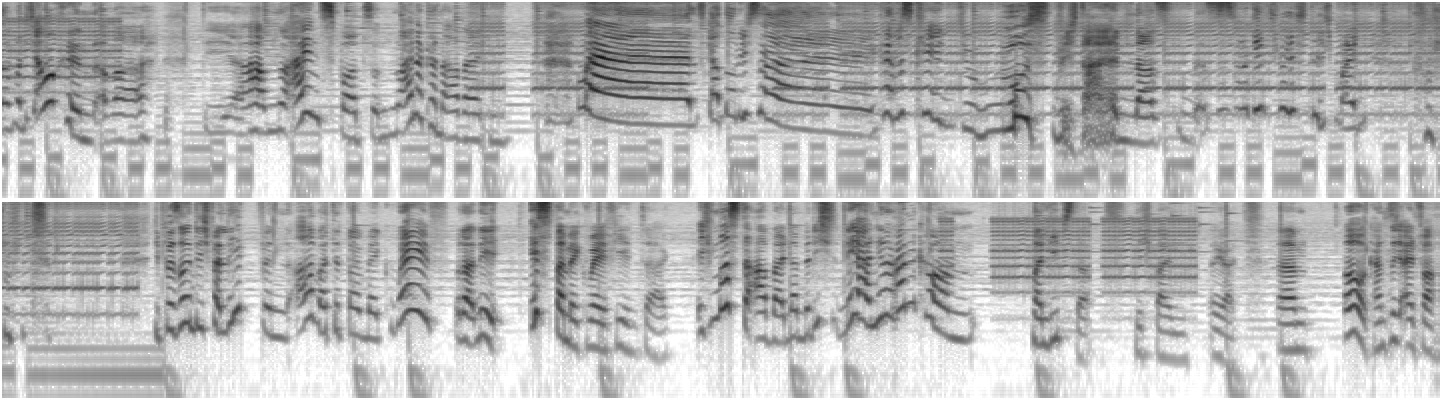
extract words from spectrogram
da will ich auch hin, aber die haben nur einen Spot und nur einer kann arbeiten. Well, das kann doch nicht sein. Kleines Kind, du musst mich dahin lassen. Das ist wirklich wichtig. Mein... die Person, die ich verliebt bin, arbeitet bei McWave. Oder nee, ist bei McWave jeden Tag. Ich musste arbeiten, damit ich näher an ihn rankomme. Mein Liebster. Nicht mein... Egal. Ähm, oh, kannst du nicht einfach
